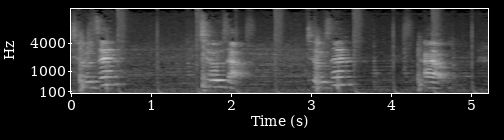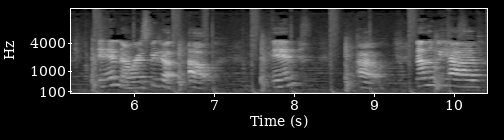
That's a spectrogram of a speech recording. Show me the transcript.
toes in, toes out, toes in, out. In, now we're gonna speed it up, out, in, out. Now that we have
